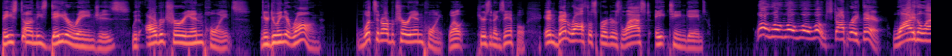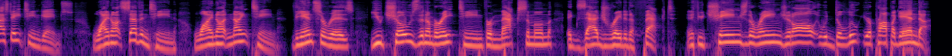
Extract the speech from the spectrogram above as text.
based on these data ranges with arbitrary endpoints, you're doing it wrong. What's an arbitrary endpoint? Well, here's an example. In Ben Roethlisberger's last 18 games, whoa, whoa, whoa, whoa, whoa, stop right there. Why the last 18 games? Why not 17? Why not 19? The answer is you chose the number 18 for maximum exaggerated effect. And if you change the range at all, it would dilute your propaganda.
